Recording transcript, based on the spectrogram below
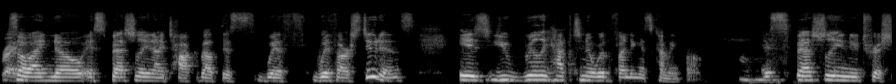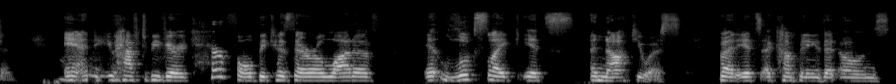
Right. so i know especially and i talk about this with with our students is you really have to know where the funding is coming from Mhm. especially in nutrition. And you have to be very careful because there are a lot of, it looks like it's innocuous, but it's a company that owns,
